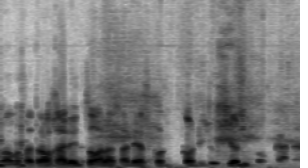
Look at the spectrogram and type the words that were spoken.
vamos a trabajar en todas las áreas con, ilusión y con ganas.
